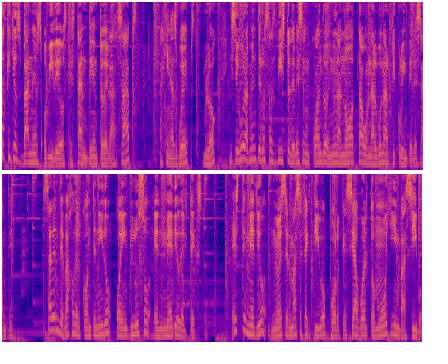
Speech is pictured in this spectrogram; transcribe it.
aquellos banners o videos que están dentro de las apps páginas web, blog y seguramente los has visto de vez en cuando en una nota o en algún artículo interesante. Salen debajo del contenido o incluso en medio del texto. Este medio no es el más efectivo porque se ha vuelto muy invasivo.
